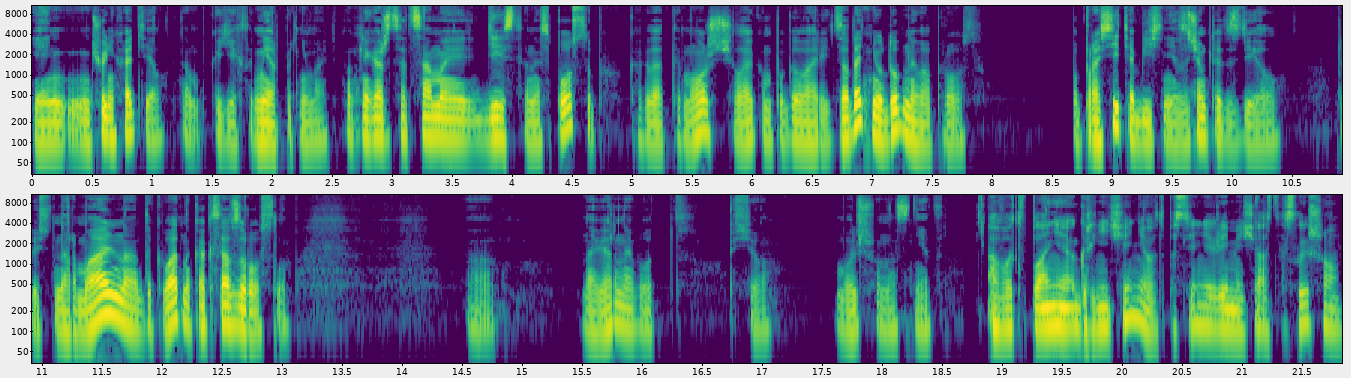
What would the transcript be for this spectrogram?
Я ничего не хотел, там, каких-то мер принимать. Вот мне кажется, это самый действенный способ, когда ты можешь с человеком поговорить. Задать неудобный вопрос. Попросить объяснения, зачем ты это сделал. То есть нормально, адекватно, как со взрослым. Наверное, вот все. Больше у нас нет. А вот в плане ограничения, вот в последнее время я часто слышу,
